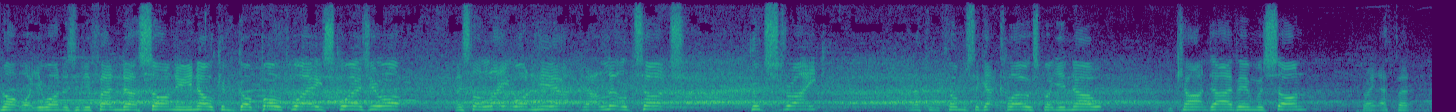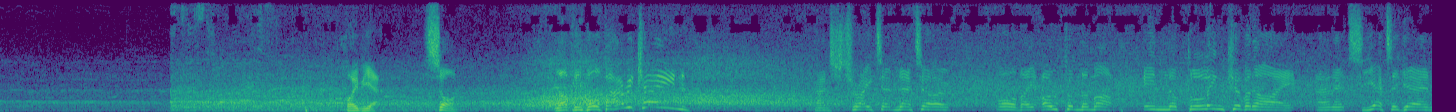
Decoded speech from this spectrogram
not what you want as a defender. Son, who you know can go both ways, squares you up. It's the late one here, that little touch, good strike. Nothing comes to get close, but you know you can't dive in with Son. Great effort. Højbjerg, Son. Lovely ball for Harry Kane! And straight at Neto. Oh, they open them up in the blink of an eye. And it's yet again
